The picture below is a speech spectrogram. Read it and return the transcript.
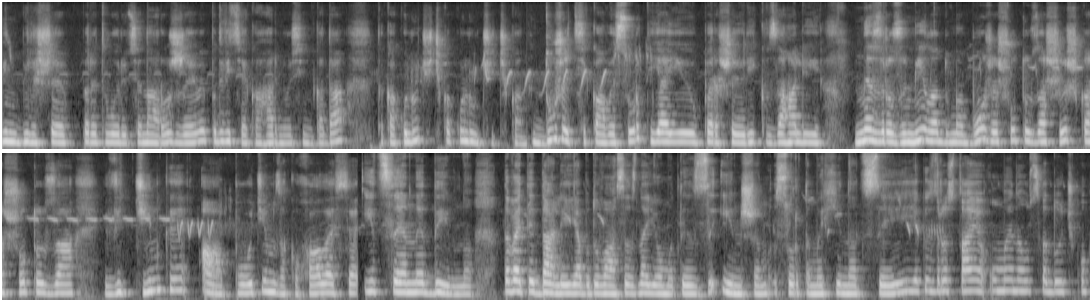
він більше перетворюється на рожевий. Подивіться, яка гарнюсінька, да? така колючечка-колючечка. Дуже цікавий сорт. Я її перший рік взагалі не зрозуміла. Думаю, боже, що то за шишка, що то за відтінки, а потім закохалася. І це не дивно. Давайте далі я буду вас знайомити з іншим сортом ехінацеї, який зростає у мене у садочку.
